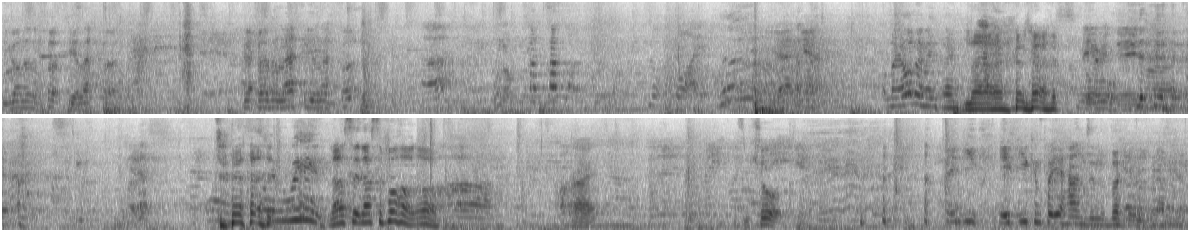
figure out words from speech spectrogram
You got another foot for your left foot. Bit further left for your left foot. Or not? Quite. Yeah, yeah. Am I on anything? No, no. Smear it, dude. so weird. That's it. That's the foothold. Oh. Alright. Some chalk. If you, if you can put your hands in the bucket, you can have it.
